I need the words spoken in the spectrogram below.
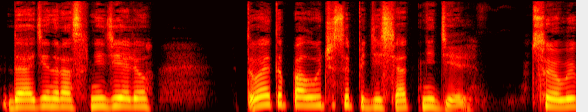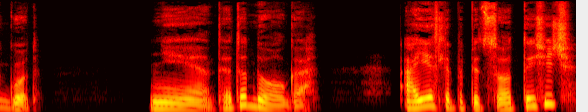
да один раз в неделю, то это получится 50 недель. Целый год. Нет, это долго. А если по 500 тысяч,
